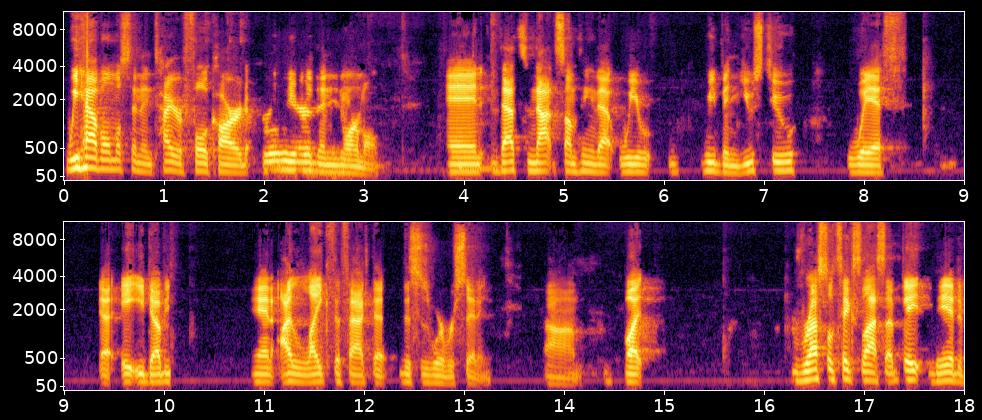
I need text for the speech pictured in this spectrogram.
we have almost an entire full card earlier than normal, and that's not something that we we've been used to with uh, AEW. And I like the fact that this is where we're sitting. Um, but WrestleTix last update, they had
